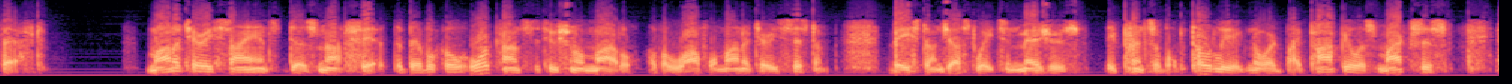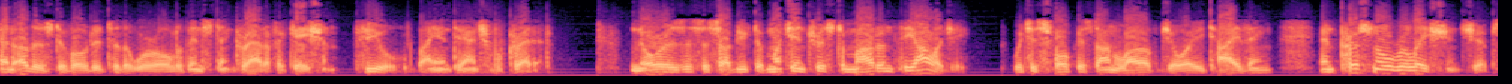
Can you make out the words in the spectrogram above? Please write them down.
theft. Monetary science does not fit the biblical or constitutional model of a lawful monetary system based on just weights and measures, a principle totally ignored by populist Marxists and others devoted to the world of instant gratification, fueled by intangible credit. Nor is this a subject of much interest to modern theology, which is focused on love, joy, tithing, and personal relationships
